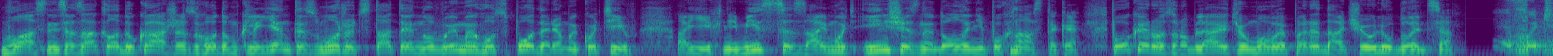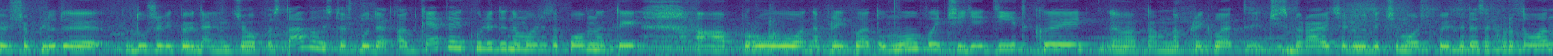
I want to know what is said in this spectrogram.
Власниця закладу каже, згодом клієнти зможуть стати новими господарями котів, а їхнє місце займуть інші знедолені пухнастики, поки розробляють умови передачі улюбленця. Хочу, щоб люди дуже відповідально до цього поставились. Тож буде анкета, яку людина може заповнити про, наприклад, умови, чи є дітки, там, наприклад, чи збираються люди, чи можуть виїхати за кордон.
